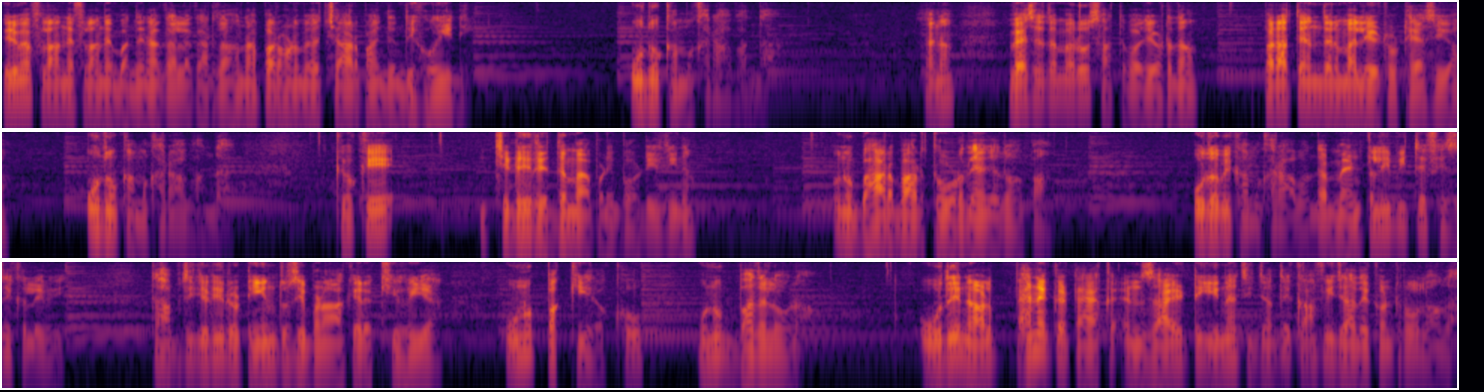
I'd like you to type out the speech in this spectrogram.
ਵੀਰੇ ਮੈਂ ਫਲਾਣੇ ਫਲਾਣੇ ਬੰਦੇ ਨਾਲ ਗੱਲ ਕਰਦਾ ਹੁੰਦਾ, ਪਰ ਹੁਣ ਮੇਰਾ 4-5 ਦਿਨ ਦੀ ਹੋਈ ਨਹੀਂ। ਉਦੋਂ ਕੰਮ ਖਰਾਬ ਹੁੰਦਾ। ਹੈਨਾ? ਵੈਸੇ ਤਾਂ ਮੈਂ ਰੋਜ਼ 7 ਵਜੇ ਉੱਠਦਾ, ਪਰ ਆ ਤਿੰਨ ਦਿਨ ਮੈਂ ਲੇਟ ਉੱਠਿਆ ਸੀਗਾ। ਉਦੋਂ ਕੰਮ ਖਰਾਬ ਹੁੰਦਾ ਕਿਉਂਕਿ ਜਿਹੜੀ ਰਿਦਮ ਹੈ ਆਪਣੀ ਬਾਡੀ ਦੀ ਨਾ, ਉਹਨੂੰ ਬਾਰ-ਬਾਰ ਤੋੜਦੇ ਆ ਜਦੋਂ ਆਪਾਂ। ਉਦੋਂ ਵੀ ਕੰਮ ਖਰਾਬ ਹੁੰਦਾ ਮੈਂਟਲੀ ਵੀ ਤੇ ਫਿਜ਼ੀਕਲੀ ਵੀ। ਤਾਂ ਆਪਦੀ ਜਿਹੜੀ ਰੁਟੀਨ ਤੁਸੀਂ ਬਣਾ ਕੇ ਰੱਖੀ ਹੋਈ ਆ ਉਹਨੂੰ ਪੱਕੀ ਰੱਖੋ, ਉਹਨੂੰ ਬਦਲੋ ਨਾ। ਉਹਦੇ ਨਾਲ ਪੈਨਿਕ ਅਟੈਕ ਐਂਜ਼ਾਇਟੀ ਇਹਨਾਂ ਚੀਜ਼ਾਂ ਤੇ ਕਾਫੀ ਜ਼ਿਆਦਾ ਕੰਟਰੋਲ ਆਉਂਦਾ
